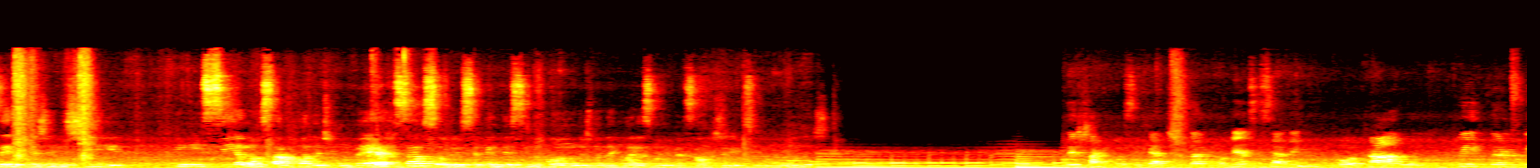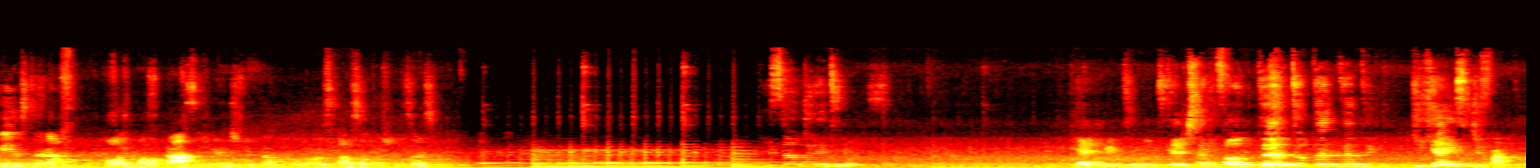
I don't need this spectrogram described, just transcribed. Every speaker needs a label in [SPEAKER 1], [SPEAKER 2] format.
[SPEAKER 1] prazer que a gente inicie a nossa roda de conversa sobre os 75 anos da Declaração Universal dos Direitos Humanos.
[SPEAKER 2] Vou deixar que você quer no começo, você tem que colocar no Twitter, no Instagram, pode colocar, se estiver respeitando as outras pessoas.
[SPEAKER 3] que é direitos humanos? Que a gente está aqui falando tanto, tanto, tanto. O que, que é isso de fato?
